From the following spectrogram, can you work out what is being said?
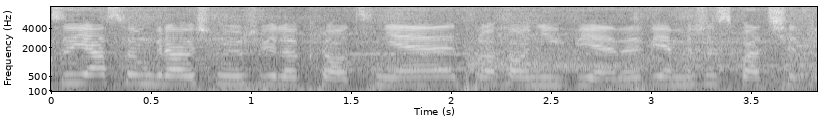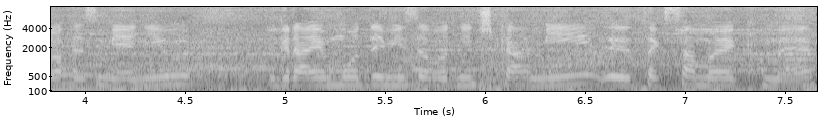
Z Jasłem grałyśmy już wielokrotnie, trochę o nich wiemy. Wiemy, że skład się trochę zmienił. Grają młodymi zawodniczkami, y, tak samo jak my.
